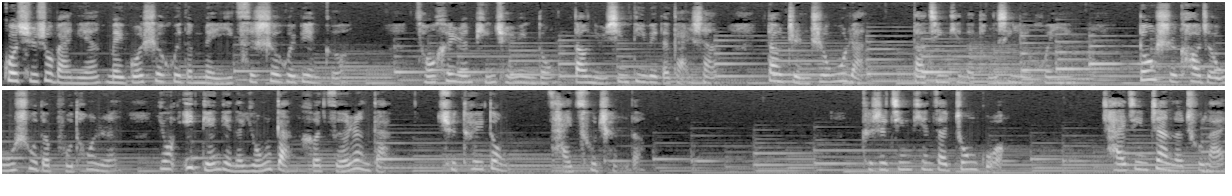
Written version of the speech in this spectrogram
过去数百年，美国社会的每一次社会变革。从黑人平权运动到女性地位的改善，到整治污染，到今天的同性恋婚姻，都是靠着无数的普通人用一点点的勇敢和责任感去推动才促成的。可是今天在中国，柴静站了出来，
